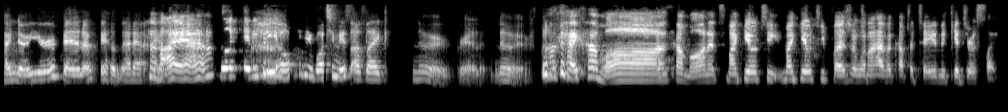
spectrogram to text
I know you're a fan. I found that out. now. I am. like anybody else could be watching this, I was like, no, Brianna, no. Okay, come on, come on. It's my guilty my guilty pleasure when I have a cup of tea and the kids are asleep.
